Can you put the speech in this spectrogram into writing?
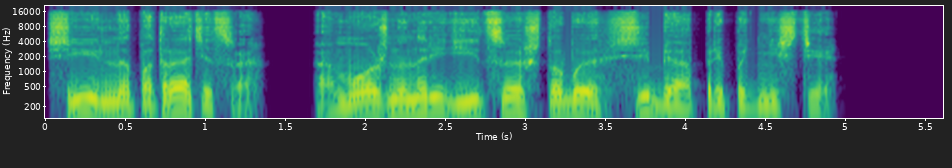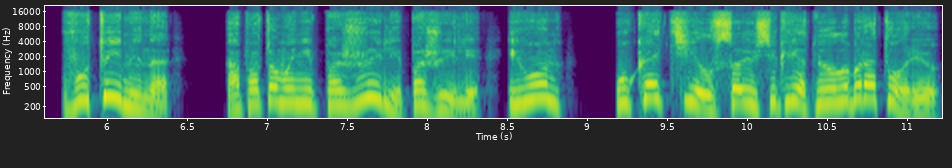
сильно потратиться, а можно нарядиться, чтобы себя преподнести. Вот именно. А потом они пожили, пожили, и он укатил в свою секретную лабораторию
